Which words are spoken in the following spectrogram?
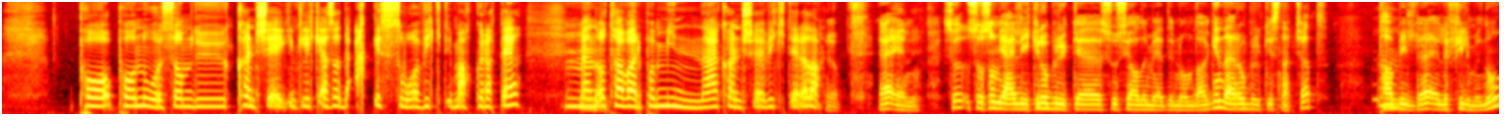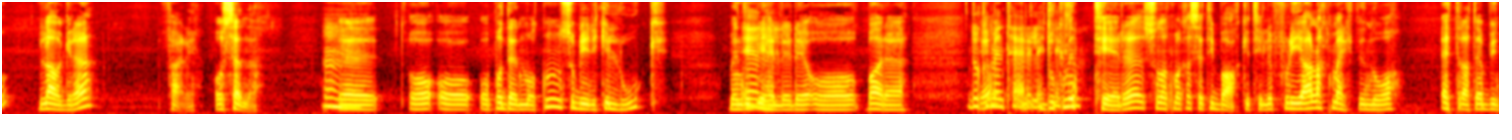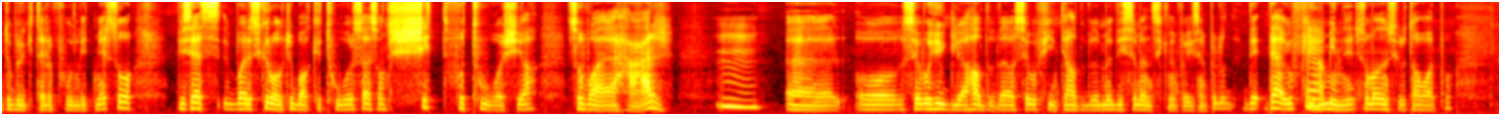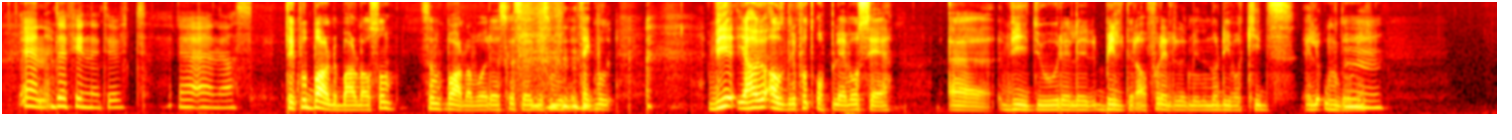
på, på noe som du kanskje egentlig ikke Altså, det er ikke så viktig med akkurat det, Mm. men å ta vare på minnene er kanskje viktigere, da. Jeg er enig. Så, så som jeg liker å bruke sosiale medier nå om dagen, det er å bruke Snapchat. Ta Mm. bilde eller filme noe, lagre, ferdig. Og sende. Mm. Eh, og, og, og på den måten så blir det ikke lok, men det blir heller det å bare Dokumentere litt, liksom. dokumentere sånn at man kan se tilbake til det. Fordi jeg har lagt merke til nå, etter at jeg har begynt å bruke telefonen litt mer, så hvis jeg bare scroller tilbake to år, så er jeg sånn Shit, for to år sia så var jeg her. Mm. Uh, og se hvor hyggelig jeg hadde det, og se hvor fint jeg hadde det med disse menneskene, f.eks. Det, det er jo fine Ja. minner som man ønsker å ta vare på. Enig. Definitivt. Jeg er enig, ass. Tenk på barnebarna og sånn, som barna våre skal se Liksom. Vi, Jeg har jo aldri fått oppleve å se eh, videoer eller bilder av foreldrene mine når de var kids eller ungdommer. Mm.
